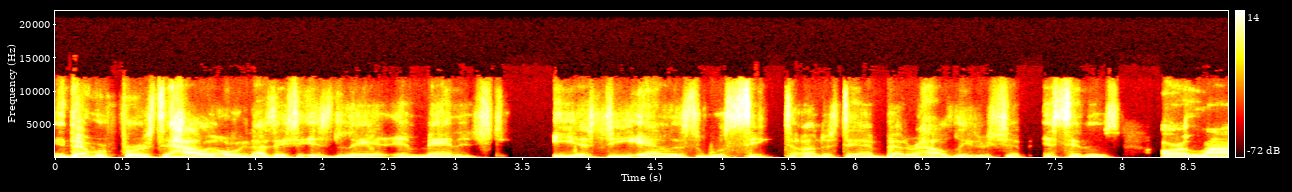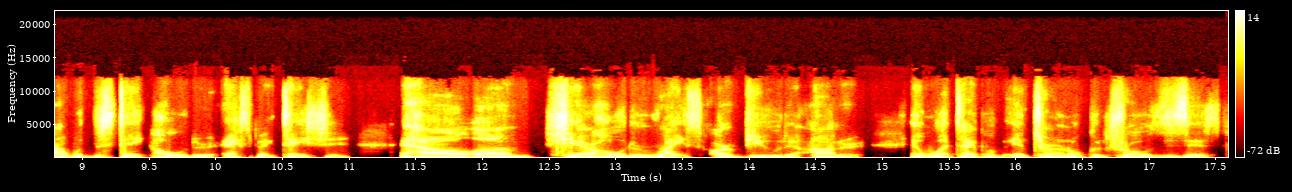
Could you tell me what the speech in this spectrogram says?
And that refers to how an organization is led and managed. ESG analysts will seek to understand better how leadership incentives are aligned with the stakeholder expectation and how um, shareholder rights are viewed and honored and what type of internal controls exist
